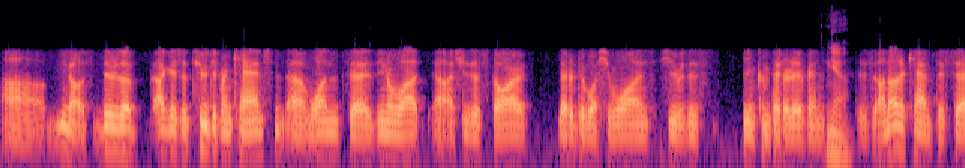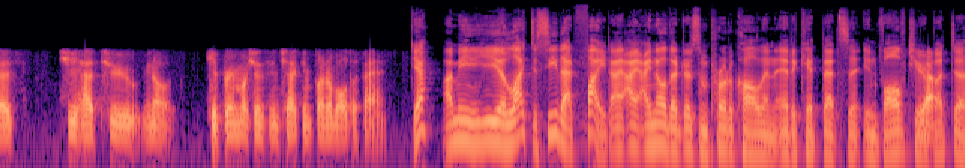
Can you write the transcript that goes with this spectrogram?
Um, you know, there's a, I guess, a two different camps. Uh, one says, you know what, uh, she's a star, let her do what she wants. She was just being competitive, and Yeah. there's another camp that says she had to, you know, keep her emotions in check in front of all the fans. Yeah, I mean, you like to see that fight. I, I, I know that there's some protocol and etiquette that's uh, involved here, Yeah. but uh,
